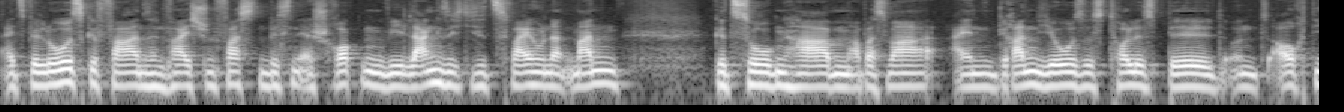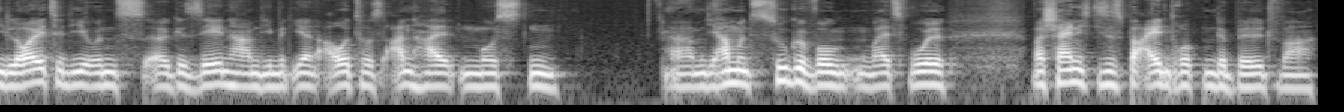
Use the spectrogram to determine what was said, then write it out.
als wir losgefahren sind, war ich schon fast ein bisschen erschrocken, wie lange sich diese 200 Mann gezogen haben. Aber es war ein grandioses, tolles Bild. Und auch die Leute, die uns äh, gesehen haben, die mit ihren Autos anhalten mussten, ähm, die haben uns zugewunken, weil es wohl wahrscheinlich dieses beeindruckende Bild war.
